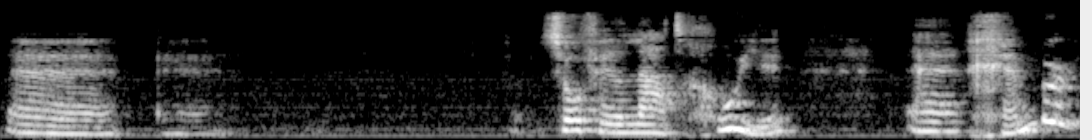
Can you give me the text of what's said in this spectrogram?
uh, uh, zoveel laten groeien. Uh, gember.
